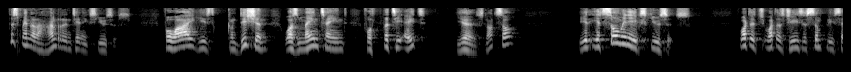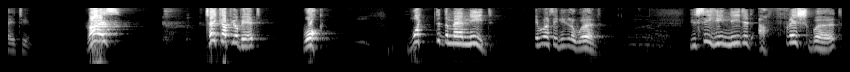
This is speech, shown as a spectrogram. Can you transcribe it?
This man had 110 excuses for why his condition was maintained for 38 years. Not so? He had, he had so many excuses. What, did, what does Jesus simply say to him? Rise! Take up your bed, walk. What did the man need? Everyone said he needed a word. You see, he needed a fresh word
